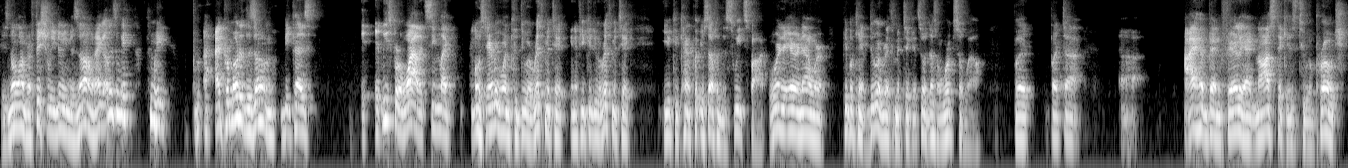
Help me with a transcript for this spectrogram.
is no longer officially doing the zone?" I go, "Listen, we, we, I promoted the zone because, it, at least for a while, it seemed like most everyone could do arithmetic, and if you could do arithmetic, you could kind of put yourself in the sweet spot. We're in an era now where people can't do arithmetic, so it doesn't work so well. But but uh, uh, I have been fairly agnostic as to approach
